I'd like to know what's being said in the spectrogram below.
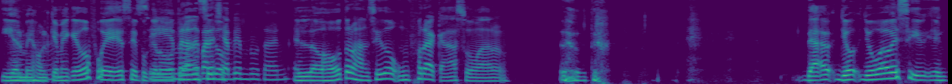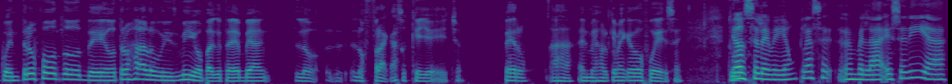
y el mejor que me quedó fue ese porque sí, los en otros han sido bien brutal. Los otros han sido un fracaso, mano. Los otros. Yo, yo voy a ver si encuentro fotos de otros Halloweens míos para que ustedes vean lo- los fracasos que yo he hecho. Pero, ajá, el mejor que me quedó fue ese. Tú- Pero se le veía un clase, en verdad, ese día,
